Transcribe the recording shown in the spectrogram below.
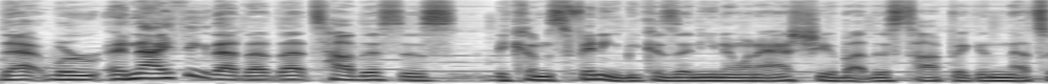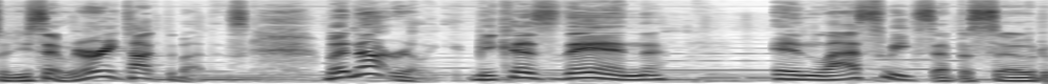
that we're and I think that, that that's how this is becomes fitting because then you know when I asked you about this topic and that's what you said we already talked about this, but not really because then. In last week's episode,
